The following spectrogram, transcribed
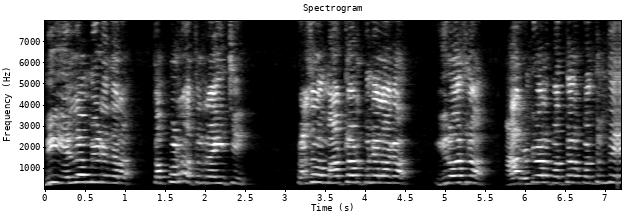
మీ ఎల్లో మీడియా ద్వారా తప్పుడు రాత్రులు రాయించి ప్రజలు మాట్లాడుకునేలాగా ఈ రోజున ఆ రెండు వేల పద్నాలుగు పంతొమ్మిది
